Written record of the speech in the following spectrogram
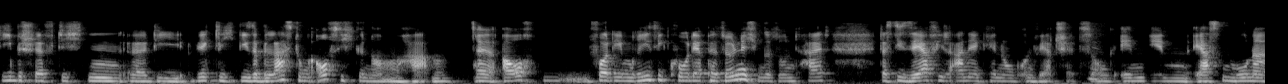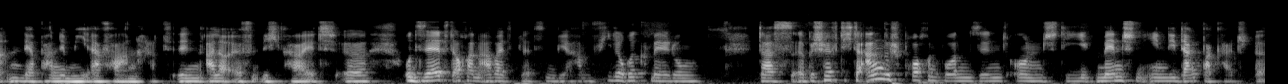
die Beschäftigten, äh, die wirklich diese Belastung auf sich genommen haben, äh, auch vor dem Risiko der persönlichen Gesundheit, dass die sehr viel Anerkennung und Wertschätzung in den ersten Monaten der Pandemie erfahren hat, in aller Öffentlichkeit äh, und selbst auch an Arbeitsplätzen. Wir haben viele Rückmeldungen dass äh, Beschäftigte angesprochen worden sind und die Menschen ihnen die Dankbarkeit äh,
